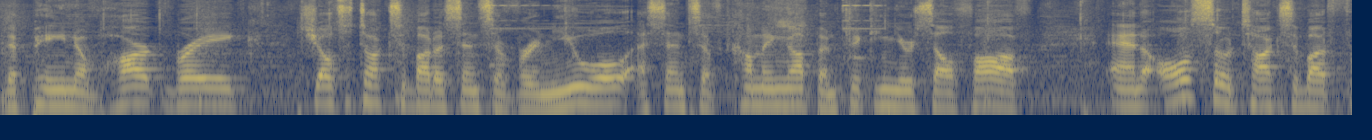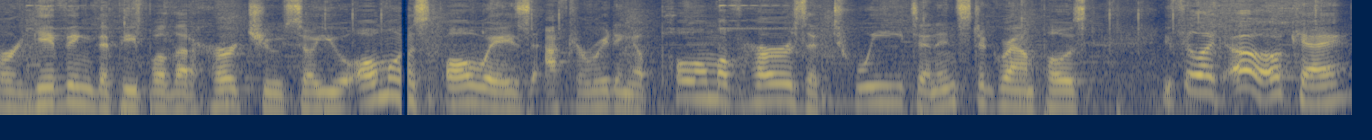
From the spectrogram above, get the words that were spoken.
the pain of heartbreak, she also talks about a sense of renewal, a sense of coming up and picking yourself off and also talks about forgiving the people that hurt you. So you almost always, after reading a poem of hers, a tweet, an Instagram post, you feel like, oh, okay,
